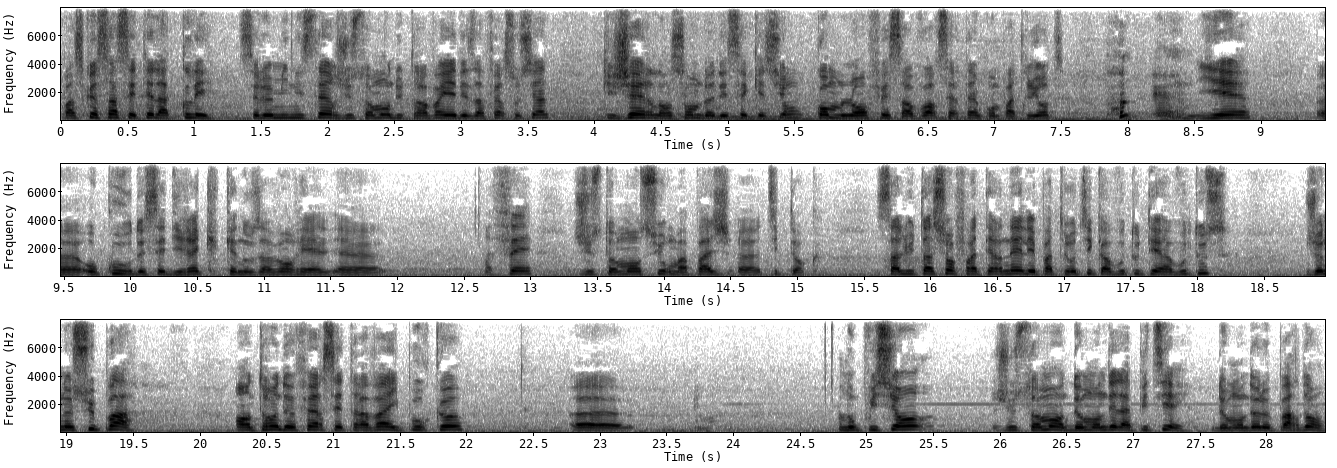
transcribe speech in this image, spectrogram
parce que ça c'était la clé. C'est le ministère justement du Travail et des Affaires sociales qui gère l'ensemble de ces questions, comme l'ont fait savoir certains compatriotes hier euh, au cours de ces directs que nous avons euh, fait justement sur ma page euh, TikTok. Salutations fraternelles et patriotiques à vous toutes et à vous tous. Je ne suis pas en train de faire ce travail pour que nous puissions justement demander la pitié, demander le pardon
